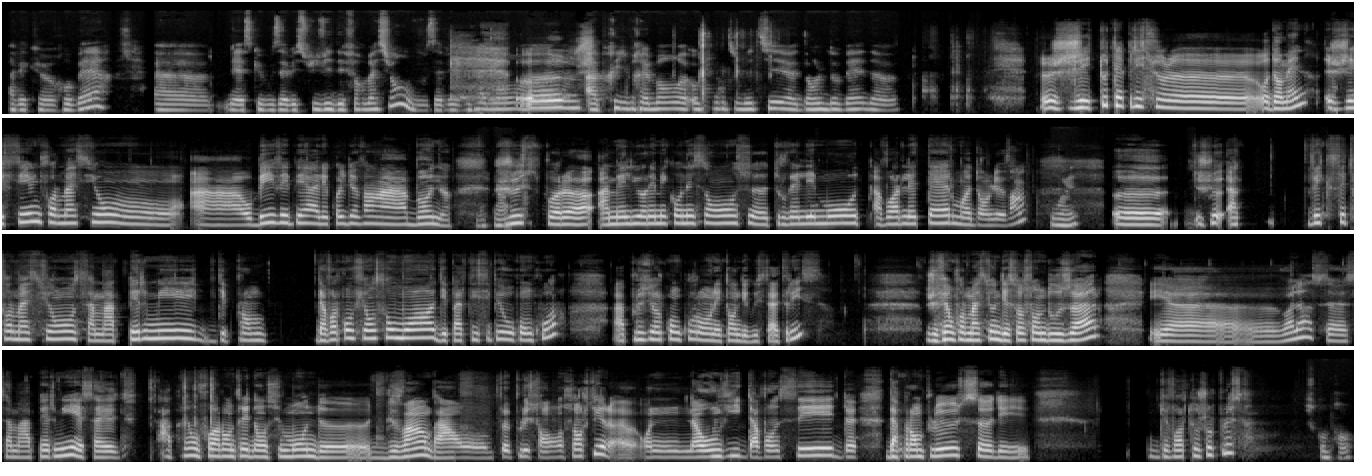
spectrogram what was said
avec Robert. mais est-ce que vous avez suivi des formations ou vous avez vraiment appris vraiment au cœur du métier dans le domaine j'ai tout appris sur au domaine. J'ai fait une formation à, au BIVB à l'école de vin à Bonn, juste pour améliorer mes connaissances, trouver les mots, avoir les termes dans le vin. Ouais. je, avec cette formation, ça m'a permis de prendre d'avoir confiance en moi, de participer au concours, à plusieurs concours en étant dégustatrice. Je fais une formation de 72 heures et euh, voilà, ça m'a permis et ça, après, on fois rentrer dans ce monde du vin, ben, on peut plus en sortir. Euh, on a envie d'avancer, d'apprendre plus, de, voir toujours plus. Je comprends.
